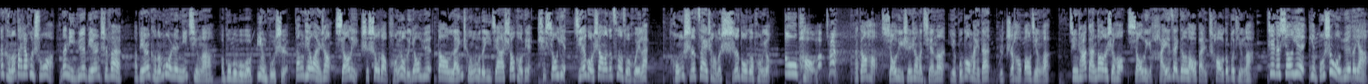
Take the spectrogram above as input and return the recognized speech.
那可能大家会说，那你约别人吃饭啊，别人可能默认你请啊？啊，不不不不，并不是。当天晚上，小李是受到朋友的邀约，到兰城路的一家烧烤店吃宵夜，结果上了个厕所回来，同时在场的十多个朋友都跑了。那刚好，小李身上的钱呢也不够买单，就只好报警了。警察赶到的时候，小李还在跟老板吵个不停啊！这个宵夜也不是我约的呀，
